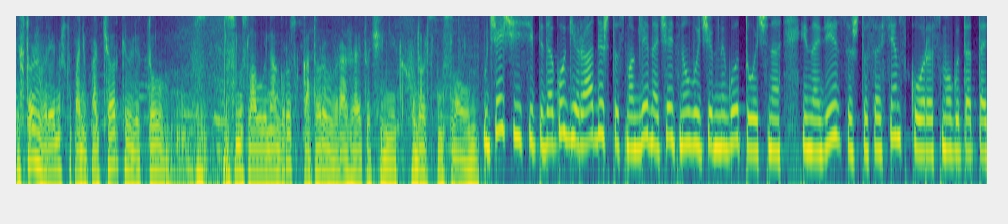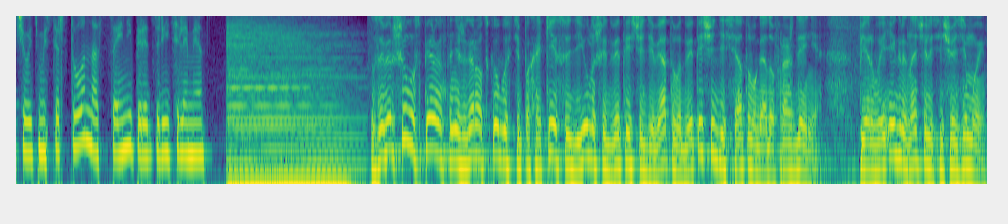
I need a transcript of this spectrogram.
и в то же время, чтобы они подчеркивали ту смысловую нагрузку, которую выражает ученик художественным словом. Учащиеся педагоги рады, что смогли начать новый учебный год точно и надеются, что совсем скоро смогут оттачивать мастерство на сцене перед зрителями. Завершилось первенство Нижегородской области по хоккею среди юношей 2009-2010 годов рождения. Первые игры начались еще зимой,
